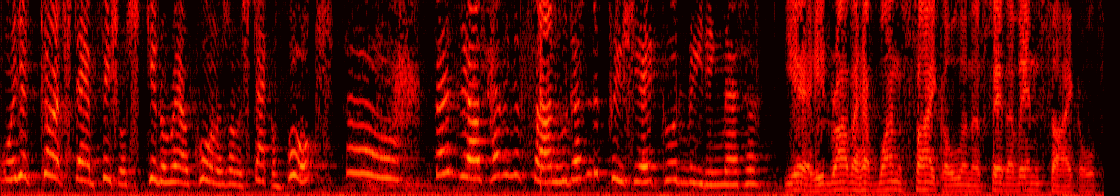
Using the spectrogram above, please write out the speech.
Well, you can't stab fish or skid around corners on a stack of books. Oh, fancy us having a son who doesn't appreciate good reading matter. Yeah, he'd rather have one cycle than a set of N cycles.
